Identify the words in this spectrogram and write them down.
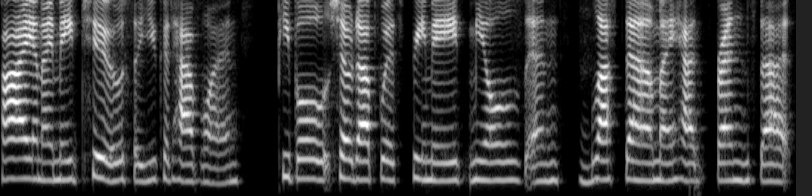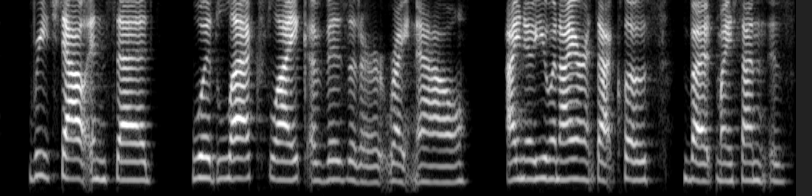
pie and I made two, so you could have one. People showed up with pre made meals and mm-hmm. left them. I had friends that reached out and said, Would Lex like a visitor right now? I know you and I aren't that close, but my son is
